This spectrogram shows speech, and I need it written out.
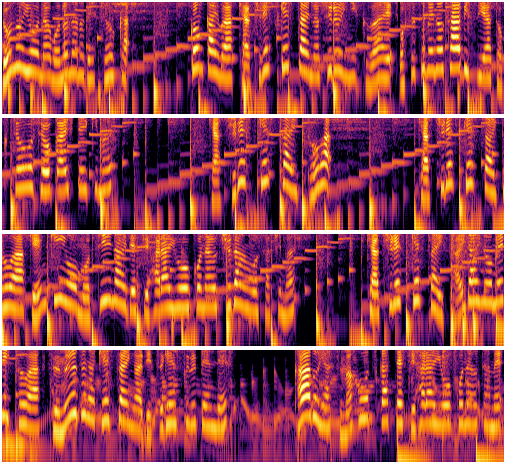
どのようなものなのでしょうか？今回はキャッシュレス決済の種類に加えおすすめのサービスや特徴を紹介していきます。キャッシュレス決済とは？キャッシュレス決済とは現金を用いないで支払いを行う手段を指します。キャッシュレス決済最大のメリットはスムーズな決済が実現する点です。カードやスマホを使って支払いを行うため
